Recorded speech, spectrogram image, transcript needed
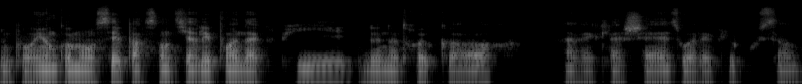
Nous pourrions commencer par sentir les points d'appui de notre corps avec la chaise ou avec le coussin.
